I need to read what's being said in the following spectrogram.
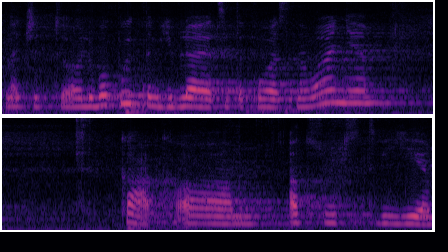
значит, любопытным является такое основание, как отсутствие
